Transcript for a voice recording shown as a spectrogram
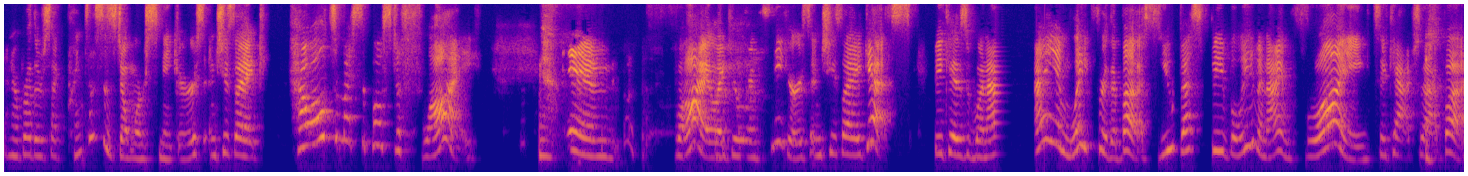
And her brother's like, Princesses don't wear sneakers. And she's like, How else am I supposed to fly? and fly like you're wearing sneakers. And she's like, Yes, because when I I am late for the bus. You best be believing I am flying to catch that bus,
